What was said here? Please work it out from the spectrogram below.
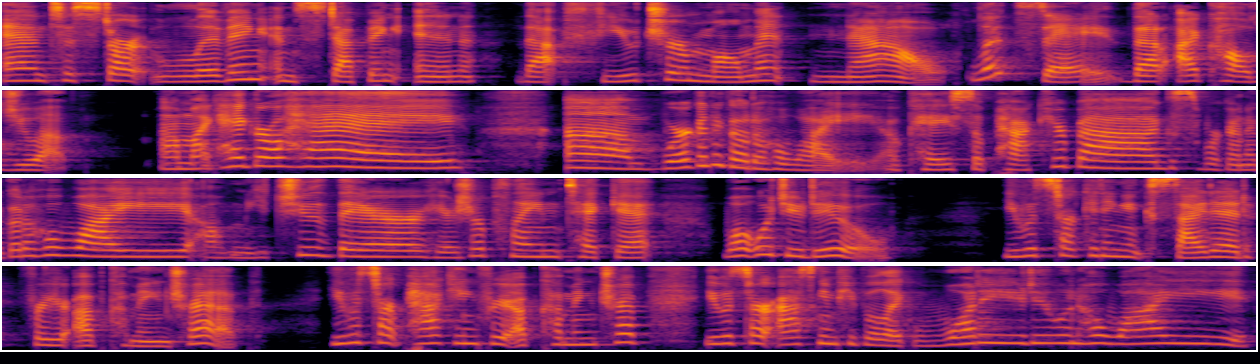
And to start living and stepping in that future moment now. Let's say that I called you up. I'm like, hey, girl, hey, um, we're going to go to Hawaii. Okay. So pack your bags. We're going to go to Hawaii. I'll meet you there. Here's your plane ticket. What would you do? You would start getting excited for your upcoming trip. You would start packing for your upcoming trip. You would start asking people, like, what do you do in Hawaii?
